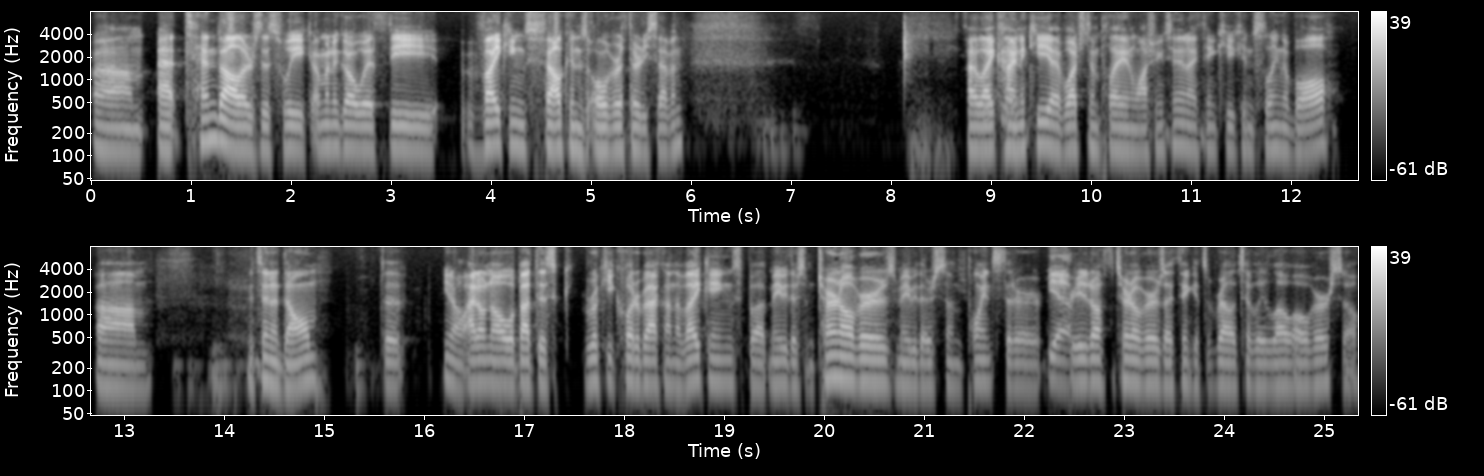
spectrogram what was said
Um, at ten dollars this week, I'm going to go with the Vikings Falcons over 37. I like okay. Heinicke. I've watched him play in Washington. I think he can sling the ball. Um, it's in a dome. The you know, I don't know about this rookie quarterback on the Vikings, but maybe there's some turnovers. Maybe there's some points that are yeah. created off the turnovers. I think it's a relatively low over. So,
